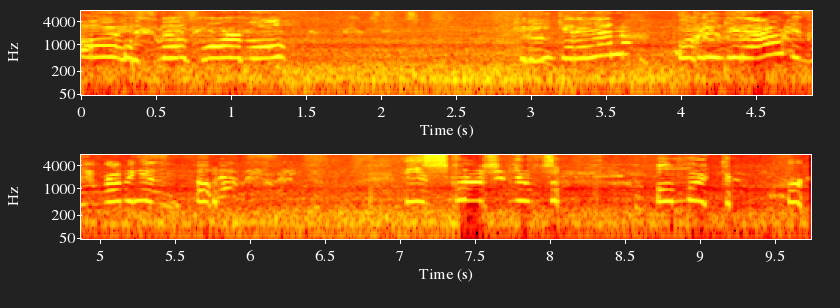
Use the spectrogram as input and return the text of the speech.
Oh, he smells horrible. Can he get in? Can he get out? Is he rubbing his nose? He's scratching himself. Oh my god.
